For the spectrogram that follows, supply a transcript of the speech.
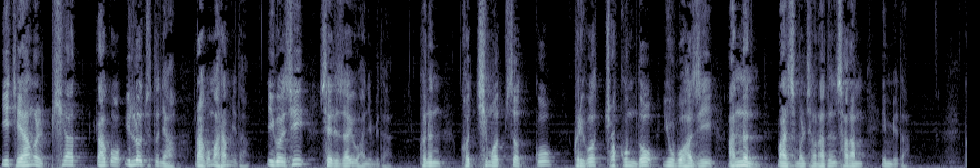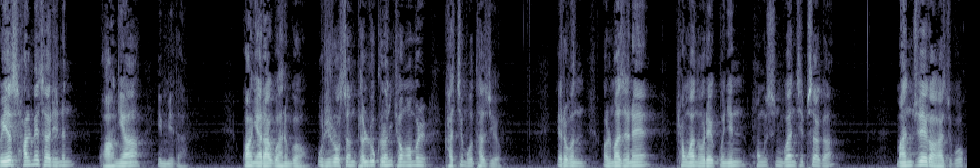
이 재앙을 피하라고 일러주더냐라고 말합니다. 이것이 세례자 요한입니다. 그는 거침없었고 그리고 조금도 유보하지 않는 말씀을 전하던 사람입니다. 그의 삶의 자리는 광야입니다. 광야라고 하는 거 우리로선 별로 그런 경험을 갖지 못하지요. 여러분 얼마 전에 평화 노래꾼인 홍순관 집사가 만주에 가가지고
